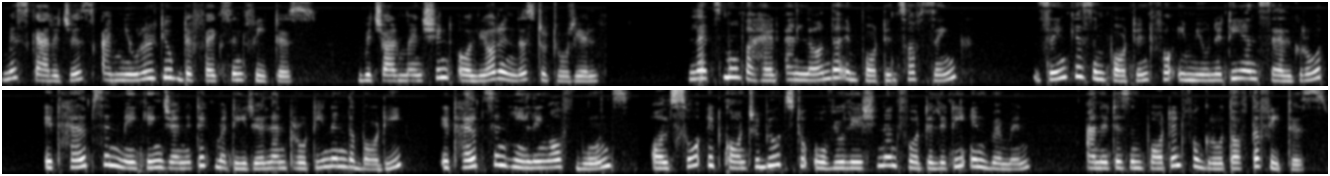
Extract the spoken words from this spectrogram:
miscarriages and neural tube defects in fetus, which are mentioned earlier in this tutorial. Let's move ahead and learn the importance of zinc. Zinc is important for immunity and cell growth. It helps in making genetic material and protein in the body. It helps in healing of wounds. Also, it contributes to ovulation and fertility in women and it is important for growth of the fetus.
